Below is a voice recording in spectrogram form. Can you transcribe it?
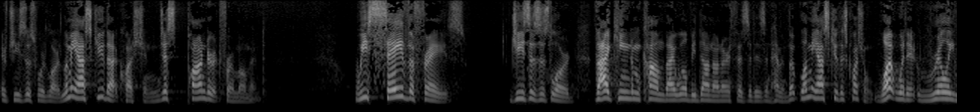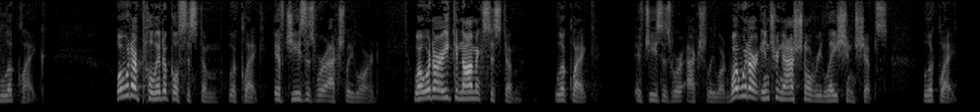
if Jesus were Lord? Let me ask you that question. Just ponder it for a moment. We say the phrase, Jesus is Lord. Thy kingdom come, thy will be done on earth as it is in heaven. But let me ask you this question What would it really look like? What would our political system look like if Jesus were actually Lord? What would our economic system look like if Jesus were actually Lord? What would our international relationships look like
